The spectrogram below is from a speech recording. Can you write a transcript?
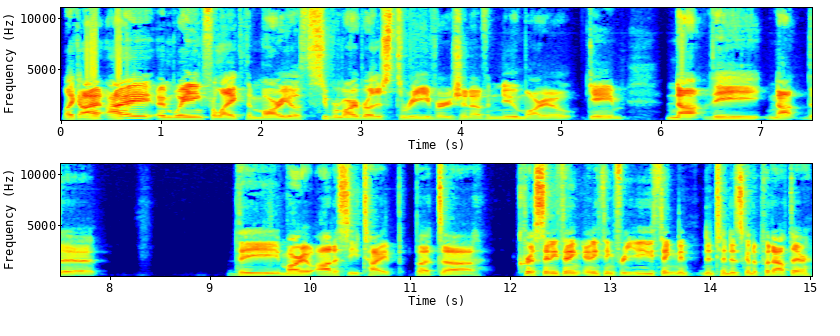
Like I, I am waiting for like the Mario Super Mario Brothers 3 version of a new Mario game, not the not the the Mario Odyssey type. But uh Chris, anything anything for you you think N- Nintendo's going to put out there?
